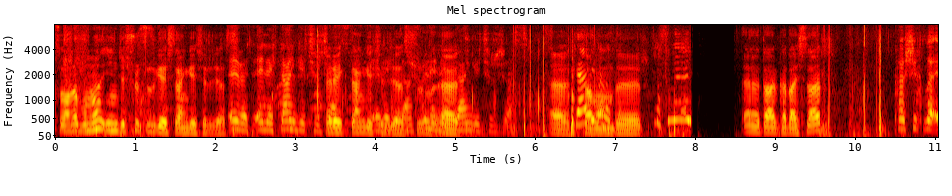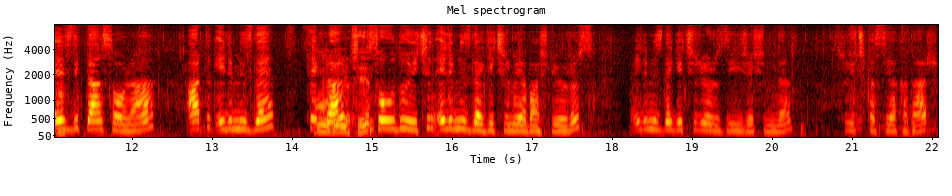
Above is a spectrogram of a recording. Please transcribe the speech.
Sonra bunu ince şu süzgeçten geçireceğiz. Evet, elekten geçireceğiz. Elekten geçireceğiz Elekten, şu şunu, elekten evet. geçireceğiz. Evet tamamdır. Evet arkadaşlar Kaşıkla ezdikten sonra artık elimizle tekrar Soğuduğu için. soğuduğu için elimizle geçirmeye başlıyoruz. Elimizle geçiriyoruz iyice şimdi. Suyu çıkasıya kadar.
